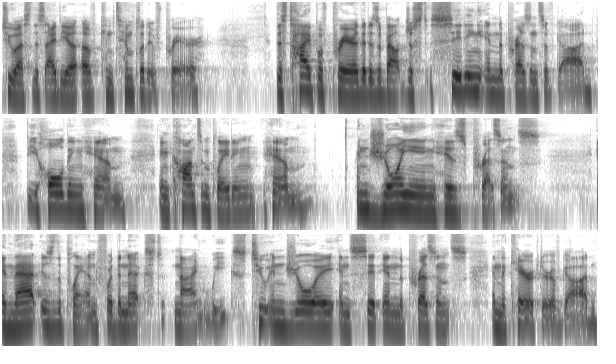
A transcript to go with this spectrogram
to us this idea of contemplative prayer this type of prayer that is about just sitting in the presence of God, beholding Him and contemplating Him, enjoying His presence. And that is the plan for the next nine weeks to enjoy and sit in the presence and the character of God.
